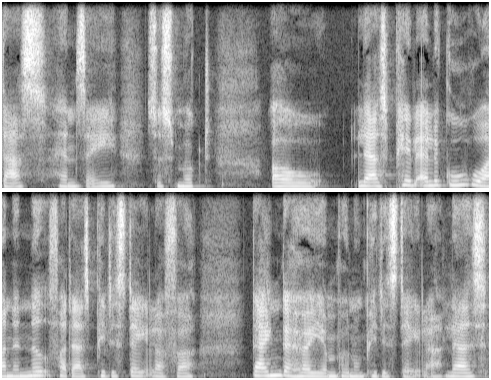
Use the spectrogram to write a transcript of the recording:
Das han sagde så smukt. Og lad os pille alle guruerne ned fra deres pedestaler, for der er ingen, der hører hjemme på nogle pedestaler. Lad os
